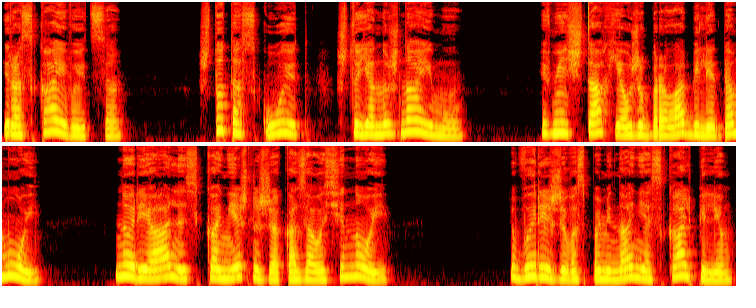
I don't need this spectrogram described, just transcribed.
и раскаивается, что тоскует, что я нужна ему. В мечтах я уже брала билет домой. Но реальность, конечно же, оказалась иной. Вырежи воспоминания скальпелем,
